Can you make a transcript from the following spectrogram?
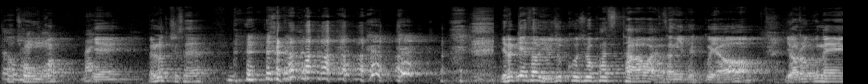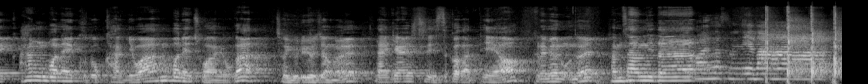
더또 좋은 뵐게요. 거 네. 예, 연락 주세요. 이렇게 해서 유즈코쇼 파스타 완성이 됐고요. 여러분의 한 번의 구독하기와 한 번의 좋아요가 저 요리 요정을 날게 할 수 있을 것 같아요. 그러면 오늘 감사합니다. 수고하셨습니다.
